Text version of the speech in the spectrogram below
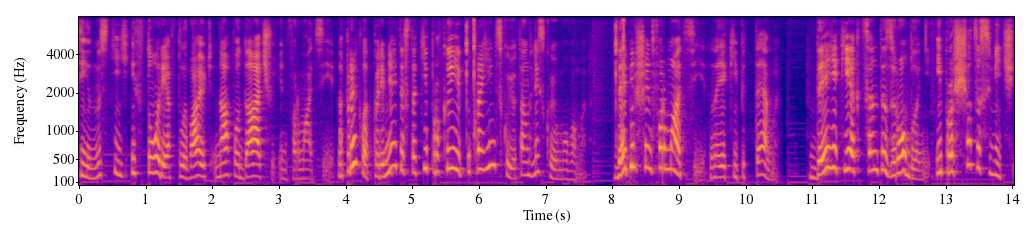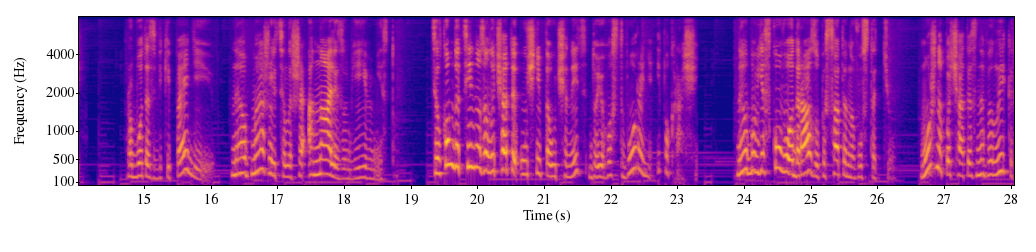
цінності й історія впливають на подачу інформації. Наприклад, порівняйте статті про Київ українською та англійською мовами, де більше інформації, на які підтеми, де які акценти зроблені і про що це свідчить. Робота з Вікіпедією не обмежується лише аналізом її вмісту. Цілком доцільно залучати учнів та учениць до його створення і покращення. Не обов'язково одразу писати нову статтю. Можна почати з невеликих,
